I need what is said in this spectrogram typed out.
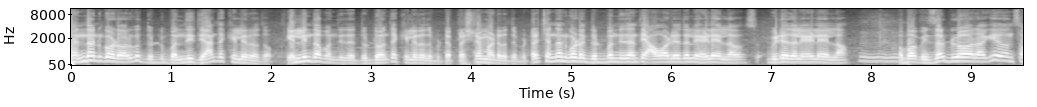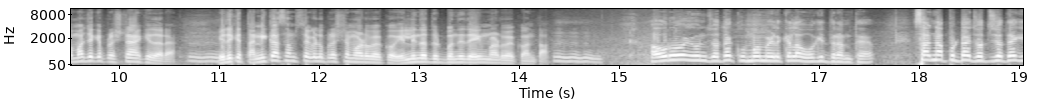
ಚಂದನ್ ಅವ್ರಿಗೂ ದುಡ್ಡು ಬಂದಿದ್ಯಾ ಅಂತ ಕೇಳಿರೋದು. ಎಲ್ಲಿಂದ ಬಂದಿದೆ ದುಡ್ಡು ಅಂತ ಕೇಳಿರೋದು ಬಿಟ್ಟರೆ ಪ್ರಶ್ನೆ ಮಾಡಿರೋದು ಬಿಟ್ಟರೆ ಚಂದನ್ ಗೌಡಗೆ ದುಡ್ಡು ಬಂದಿದೆ ಅಂತ ಯಾವ ಆಡಿಯೋದಲ್ಲಿ ಹೇಳೇ ಇಲ್ಲ ವಿಡಿಯೋದಲ್ಲಿ ಹೇಳೇ ಇಲ್ಲ. ಒಬ್ಬ ವಿಸಲ್ ಬ್ಲೋವರ್ ಆಗಿ ಒಂದು ಸಮಾಜಕ್ಕೆ ಪ್ರಶ್ನೆ ಹಾಕಿದ್ದಾರೆ. ಇದಕ್ಕೆ ತನಿಖಾ ಸಂಸ್ಥೆಗಳು ಪ್ರಶ್ನೆ ಮಾಡಬೇಕು, ಎಲ್ಲಿಂದ ದುಡ್ಡು ಬಂದಿದೆ ಹೆಂಗೆ ಮಾಡಬೇಕು ಅಂತ. ಅವರು ಇವನ ಜೊತೆ ಕುಂಭಮೇಳಕ್ಕೆಲ್ಲ ಹೋಗಿದ್ರಂತೆ. ಸಣ್ಣ ಪುಟ್ಟ ಜೊತೆ ಜೊತೆಗೆ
